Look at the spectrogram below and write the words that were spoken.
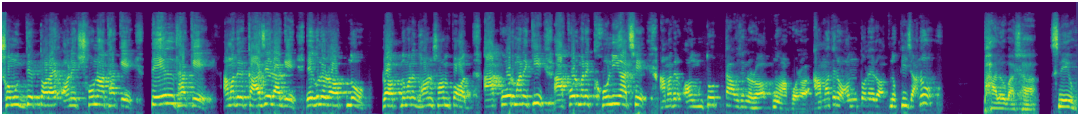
সমুদ্রের তলায় অনেক সোনা থাকে, তেল থাকে, আমাদের কাজে লাগে, এগুলো রত্ন। রত্ন মানে ধন সম্পদ। আকর মানে কি? আকর মানে খনি আছে। আমাদের অন্তরটাও যেন রত্ন আকর হয়। আমাদের অন্তরের রত্ন কি জানো? ভালোবাসা, স্নেহ,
